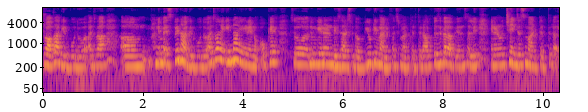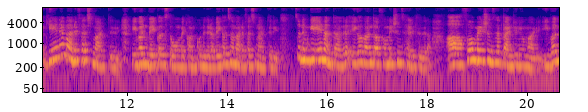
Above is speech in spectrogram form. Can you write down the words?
ಜಾಬ್ ಆಗಿರ್ಬೋದು ಅಥವಾ ನಿಮ್ಮ ಎಸ್ಪಿನ್ ಆಗಿರ್ಬೋದು ಅಥವಾ ಇನ್ನೂ ಏನೇನೋ ಓಕೆ ಸೊ ನಿಮ್ಗೆ ಏನೇನು ಡಿಸೈರ್ಸ್ ಇದಾವೆ? ಬ್ಯೂಟಿ ಮ್ಯಾನಿಫೆಸ್ಟ್ ಮಾಡ್ತಿರ್ತೀರಾ? ಫಿಸಿಕಲ್ ಅಪಿಯನ್ಸಲ್ಲಿ ಏನೇನೋ ಚೇಂಜಸ್ ಮಾಡ್ತಿರ್ತೀರಾ? ಏನೇ ಮ್ಯಾನಿಫೆಸ್ಟ್ ಮಾಡ್ತೀರಿ. ಈವನ್ ವೆಹಿಕಲ್ಸ್ ತೊಗೊಬೇಕು ಅಂದ್ಕೊಂಡಿದ್ದೀರಾ ವೆಹಿಕಲ್ಸ್ನ ಮ್ಯಾನಿಫೆಸ್ಟ್ ಮಾಡ್ತೀರಿ. ಸೊ ನಿಮಗೆ ಏನಂತ ಅಂದರೆ, ಈಗ ಒಂದು ಅಫರ್ಮೇಷನ್ಸ್ ಹೇಳ್ತಿದ್ದೀರಾ. ಆ ಅಫರ್ಮೇಷನ್ಸ್ನ ಕಂಟಿನ್ಯೂ ಮಾಡಿ. ಇವನ್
